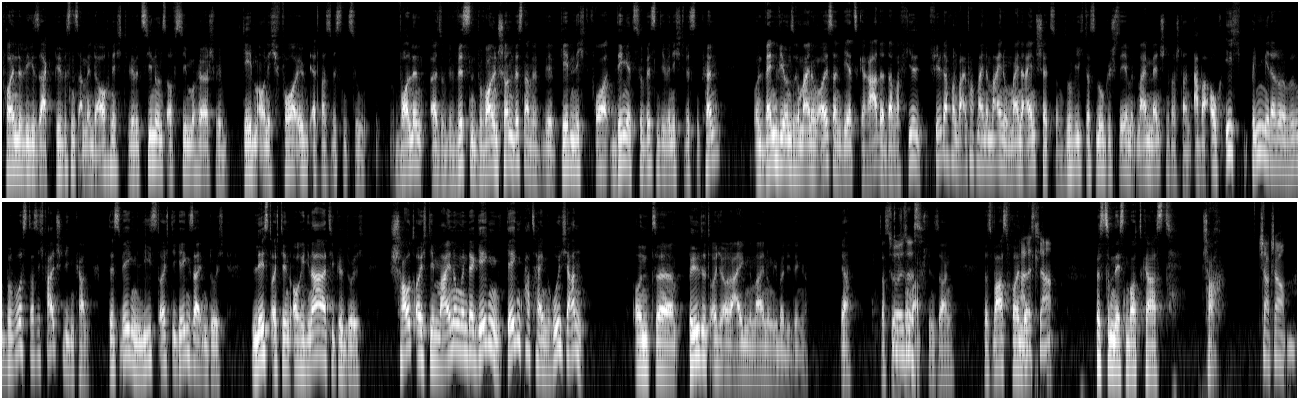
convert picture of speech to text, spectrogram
Freunde, wie gesagt, wir wissen es am Ende auch nicht. Wir beziehen uns auf Seymour Hirsch. Wir geben auch nicht vor, irgendetwas wissen zu wollen. Also wir wissen, wir wollen schon wissen, aber wir geben nicht vor, Dinge zu wissen, die wir nicht wissen können. Und wenn wir unsere Meinung äußern, wie jetzt gerade, da war viel, viel davon war einfach meine Meinung, meine Einschätzung, so wie ich das logisch sehe, mit meinem Menschenverstand. Aber auch ich bin mir darüber bewusst, dass ich falsch liegen kann. Deswegen liest euch die Gegenseiten durch. Lest euch den Originalartikel durch. Schaut euch die Meinungen der Gegen Gegenparteien ruhig an. Und äh, bildet euch eure eigene Meinung über die Dinge. Ja, das so würde ich nochmal abschließend sagen. Das war's, Freunde. Alles klar. Bis zum nächsten Podcast. Ciao. Ciao, ciao.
